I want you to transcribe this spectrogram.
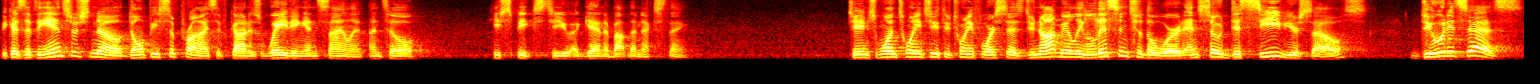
Because if the answer is no, don't be surprised if God is waiting and silent until he speaks to you again about the next thing. James 1 22 through 24 says, Do not merely listen to the word and so deceive yourselves. Do what it says.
